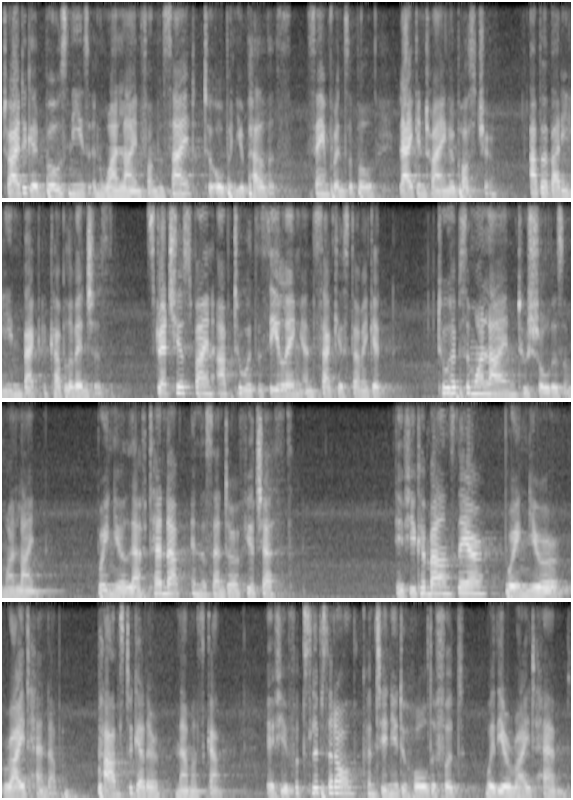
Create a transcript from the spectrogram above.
Try to get both knees in one line from the side to open your pelvis. Same principle, like in triangle posture. Upper body lean back a couple of inches. Stretch your spine up towards the ceiling and suck your stomach in. Two hips in one line, two shoulders in one line. Bring your left hand up in the center of your chest. If you can balance there, bring your right hand up. Palms together, namaskar. If your foot slips at all, continue to hold the foot with your right hand.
